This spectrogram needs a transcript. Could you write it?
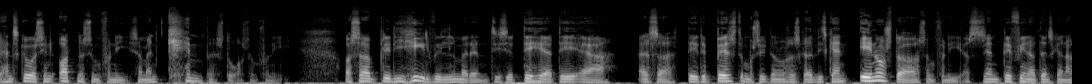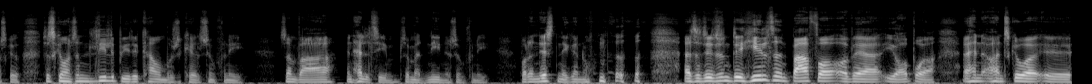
han skriver sin 8. symfoni, som er en kæmpe stor symfoni. Og så bliver de helt vilde med den. De siger, det her, det er Altså, det er det bedste musik, der nogensinde har skrevet. Vi skal have en endnu større symfoni. Og så siger han, det er fint, den skal jeg nok skrive. Så skriver han sådan en lille bitte kammermusikal symfoni, som var en halv time, som er den 9. symfoni, hvor der næsten ikke er nogen med. altså det er, sådan, det er hele tiden bare for at være i oprør. Og han, og han skriver, øh,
